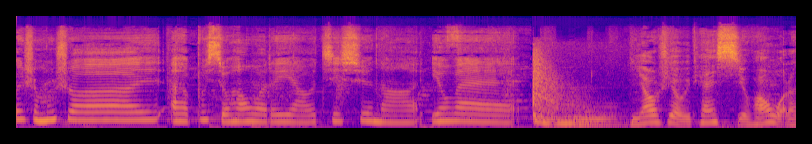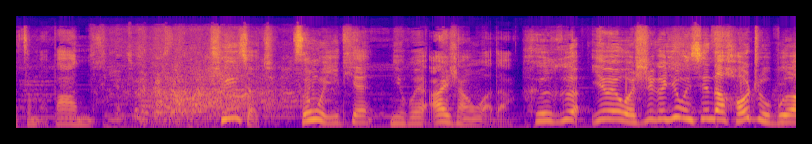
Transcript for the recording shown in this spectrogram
为什么说呃不喜欢我的也要继续呢？因为。你要是有一天喜欢我了怎么办呢？听下去，总有一天你会爱上我的，呵呵，因为我是个用心的好主播。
